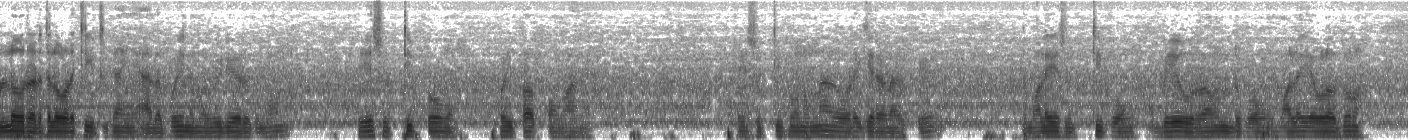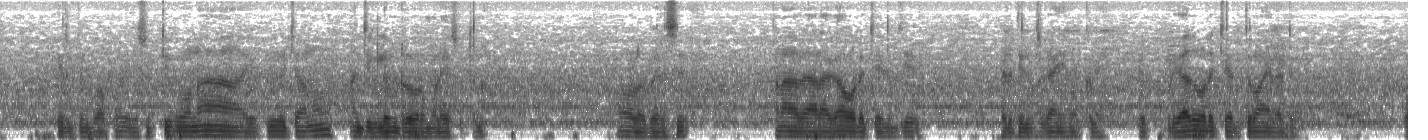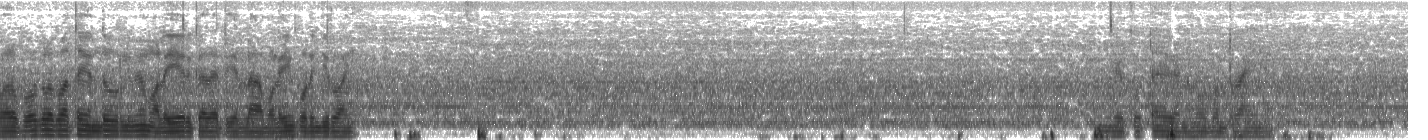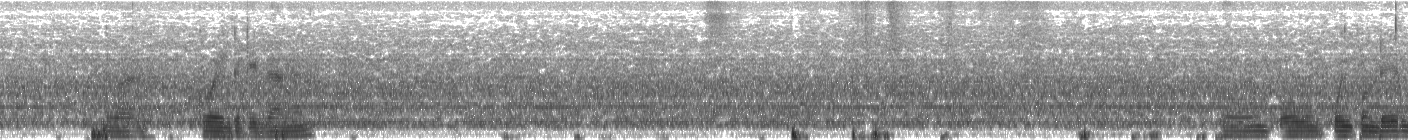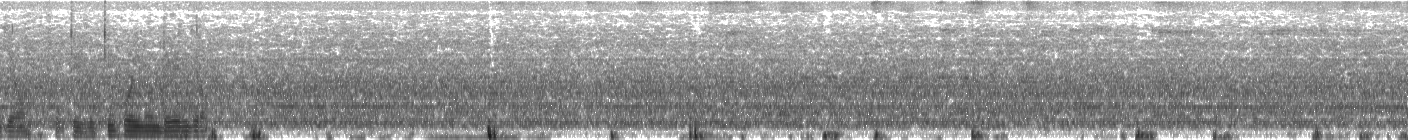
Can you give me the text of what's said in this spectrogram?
உள்ள ஒரு இடத்துல உடச்சிக்கிட்டு இருக்காங்க அதை போய் நம்ம வீடியோ எடுக்கணும். அப்படியே சுற்றி போவோம். போய் பார்ப்போம் வாங்க. அப்படியே சுற்றி போனோம்னா அங்கே உடைக்கிற இடம் இருக்குது இந்த மலையை சுற்றி போவோம். அப்படியே ஒரு ரவுண்டு போவோம். மலை எவ்வளோ தூரம் இருக்குன்னு பார்ப்போம். இதை சுற்றி போனால் எப்படி வச்சாலும் அஞ்சு கிலோமீட்டர் ஒரு மலையை சுற்றினா. அவ்வளோ பெருசு. ஆனால் அது அழகாக உடச்சி அடிஞ்சு எடுத்துக்கிட்டு இருக்காங்க மக்களே. எப்படியாவது உடச்சி எடுத்துருவாங்க இல்லாட்டி போகிற போக்கில் பார்த்தா எந்த ஊர்லேயுமே மழையே இருக்காதாட்டி. எல்லா மலையும் குறைஞ்சிருவாங்க இங்கே கொட்டாய் என்னமோ பண்ணுறாங்க கோயில் கட்டியிருக்காங்க போவோம் கொண்டே இருக்கிறோம் சுற்றி சுற்றி போய்க்கொண்டே இருக்கிறோம்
